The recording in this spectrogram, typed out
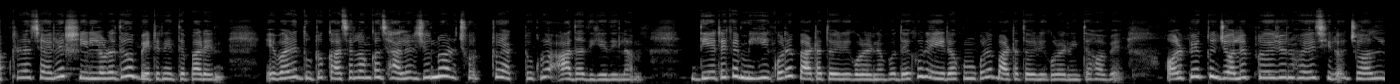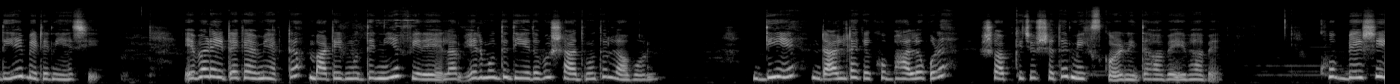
আপনারা চাইলে শিলনোড়াতেও বেটে নিতে পারেন। এবারে দুটো কাঁচা লঙ্কা ঝালের জন্য আর ছোট্ট এক টুকরো আদা দিয়ে দিলাম। দিয়ে এটাকে মিহি করে বাটা তৈরি করে নেব। দেখুন এই রকম করে বাটা তৈরি করে নিতে হবে। অল্প একটু জলের প্রয়োজন হয়েছিল, জল দিয়ে বেটে নিয়েছি। এবারে এটাকে আমি একটা বাটির মধ্যে নিয়ে ফিরে এলাম। এর মধ্যে দিয়ে দেবো স্বাদ মতো লবণ। দিয়ে ডালটাকে খুব ভালো করে সব কিছুর সাথে মিক্স করে নিতে হবে এইভাবে। খুব বেশি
